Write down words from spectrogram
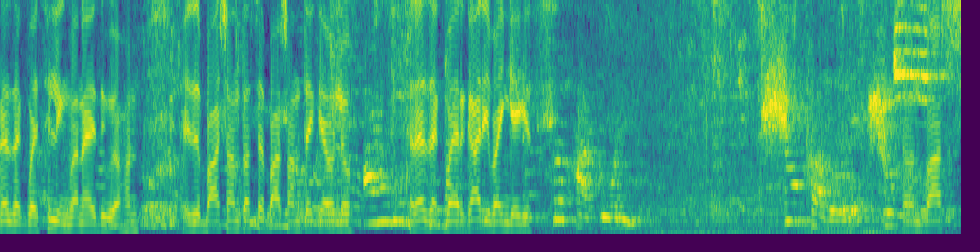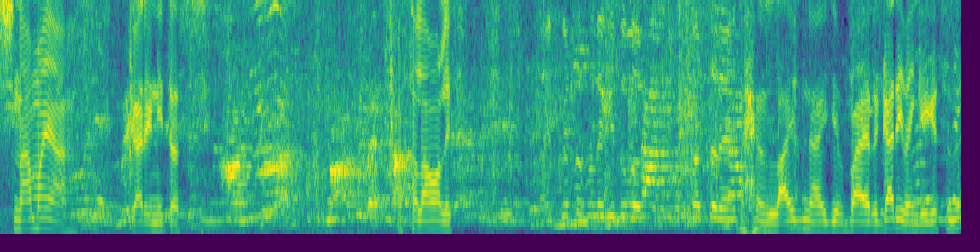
রেজাক ভাই সিলিং বানাই দিবে এখন। এই যে বাঁশ আনতেছে, বাঁশ আনতে গিয়ে হইল রেজাক ভাইয়ের গাড়ি ভাঙ্গে গেছে। এখন বাস নামায়া গাড়ি নিতাস আসসালামু আলাইকুম। লাইভ না, এই যে বাইরের গাড়ি ভেঙে গেছে যে।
